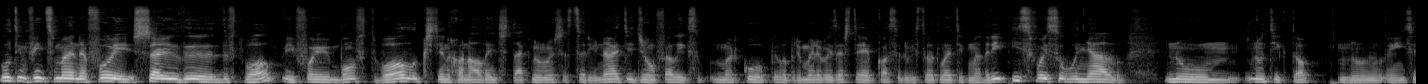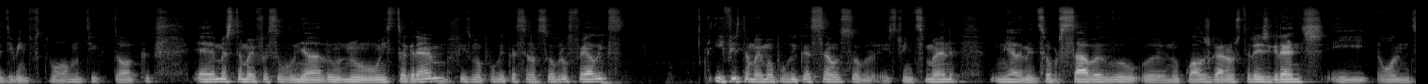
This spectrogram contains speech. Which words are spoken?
O último fim de semana foi cheio de, de futebol e foi bom futebol. O Cristiano Ronaldo em destaque no Manchester United. João Félix marcou pela primeira vez esta época ao serviço do Atlético Madrid. Isso foi sublinhado no, no TikTok no, em 120 Futebol, no TikTok, eh, mas também foi sublinhado no Instagram. Fiz uma publicação sobre o Félix e fiz também uma publicação sobre este fim de semana, nomeadamente sobre sábado, eh, no qual jogaram os três grandes e onde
